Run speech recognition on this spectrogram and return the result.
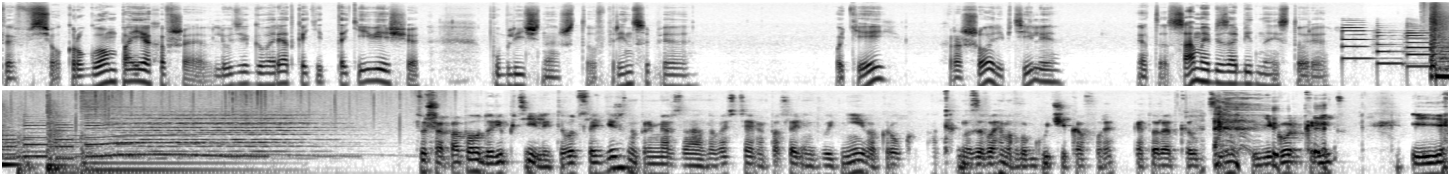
да все кругом поехавшее. Люди говорят какие-то такие вещи публично, что в принципе окей, хорошо, рептилии, это самая безобидная история. Слушай, а по поводу рептилий, ты вот следишь, например, за новостями последних двух дней вокруг так называемого Гуччи кафе, который открыл Тимати, Егор Крид и,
